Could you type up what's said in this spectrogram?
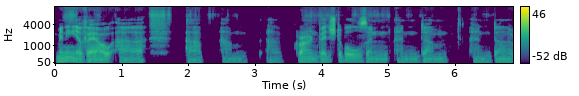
many of our uh, uh, um, uh, grown vegetables and and um, and uh,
